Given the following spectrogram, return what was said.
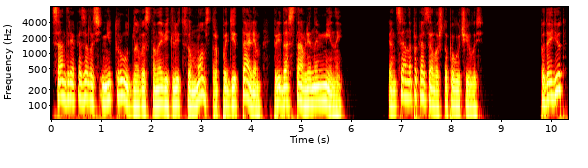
Сандре оказалось нетрудно восстановить лицо монстра по деталям, предоставленным миной. В конце она показала, что получилось. Подойдет?»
